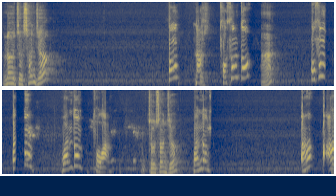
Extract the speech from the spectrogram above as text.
너저 선적? 손? 나 저- 저 손도? 어? 저 손 완전 완전 좋아. 저 선적? 완전 어? 아 저-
